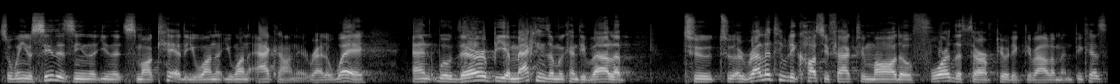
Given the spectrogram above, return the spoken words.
So when you see this in a, in a small kid, you want to you want to act on it right away. And will there be a mechanism we can develop to to a relatively cost-effective model for the therapeutic development? Because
